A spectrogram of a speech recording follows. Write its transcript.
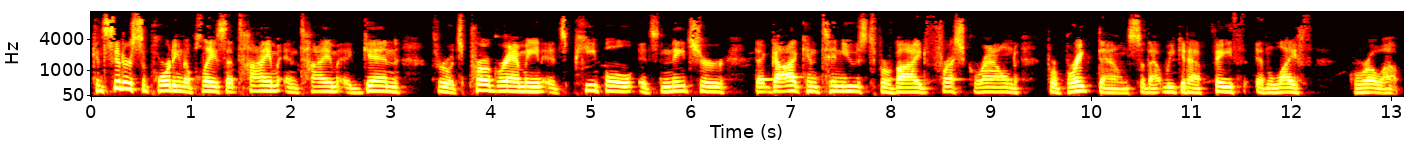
consider supporting a place that time and time again, through its programming, its people, its nature, that God continues to provide fresh ground for breakdowns so that we could have faith in life grow up.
